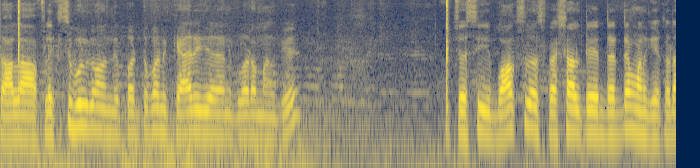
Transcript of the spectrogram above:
చాలా ఫ్లెక్సిబుల్గా ఉంది. పట్టుకొని క్యారీ చేయడానికి కూడా మనకి. వచ్చేసి ఈ బాక్స్లో స్పెషాలిటీ ఏంటంటే మనకి ఇక్కడ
